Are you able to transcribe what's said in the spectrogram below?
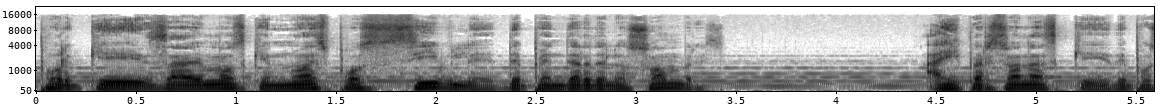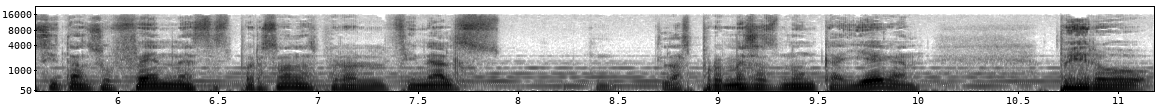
porque sabemos que no es posible depender de los hombres. Hay personas que depositan su fe en estas personas, pero al final las promesas nunca llegan. Pero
